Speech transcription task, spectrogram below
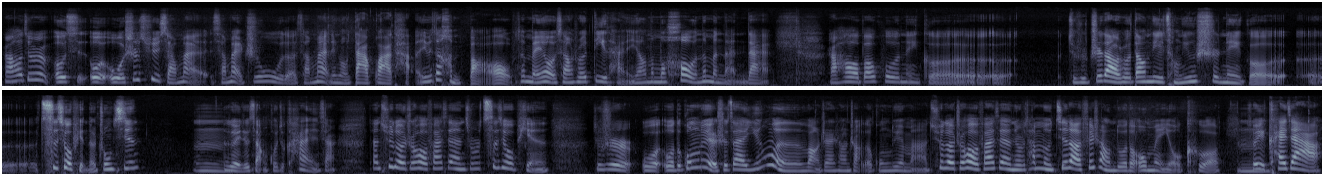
然后就是我其我我是去想买想买织物的，想买那种大挂毯，因为它很薄，它没有像说地毯一样那么厚那么难带。然后包括那个就是知道说当地曾经是那个呃刺绣品的中心，嗯，对，就想过去看一下。但去了之后发现，就是刺绣品，就是我我的攻略也是在英文网站上找的攻略嘛。去了之后发现，就是他们接到非常多的欧美游客，所以嗯开价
